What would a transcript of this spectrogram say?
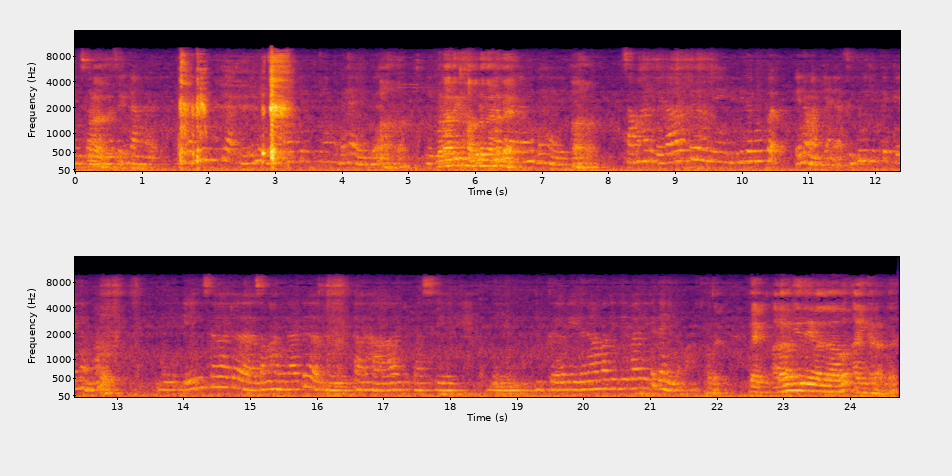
නිසා මොනවද කියලා හඳුනා ගන්න බෑ. සමහර වෙලාවට මේ විවිධ රූප එනවා කියන්නේ සිතුවිලිත් එක්ක එනවා. මේ ඒ නිසාට සමහර වෙලාවට මේ තරහා ඊට පස්සේ මේ දුක වේදනා වගේ දේවල් එක දැනෙනවා. හොඳයි. දැන් අර වගේ දේවල් ආව අයින් කරන්න. ඒ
